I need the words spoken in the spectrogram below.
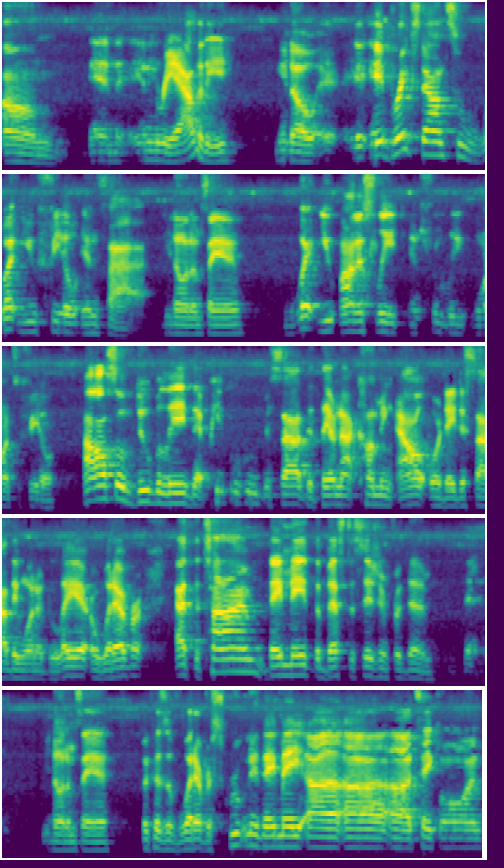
Um, and in reality, you know, it, it breaks down to what you feel inside. You know what I'm saying? What you honestly and truly want to feel. I also do believe that people who decide that they're not coming out or they decide they want to delay it or whatever, at the time, they made the best decision for them then. You know what I'm saying? Because of whatever scrutiny they may uh, uh, uh, take on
